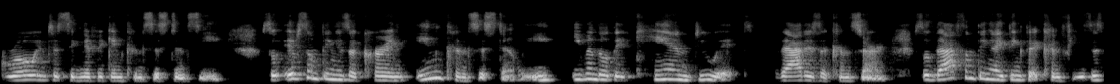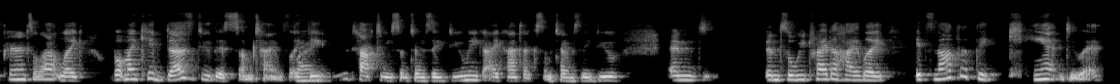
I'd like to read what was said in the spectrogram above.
grow into significant consistency. So if something is occurring inconsistently, even though they can do it, that is a concern. So that's something I think that confuses parents a lot. Like, but my kid does do this sometimes. Like right. they do talk to me sometimes. They do make eye contact sometimes. They do. And and so we try to highlight it's not that they can't do it.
